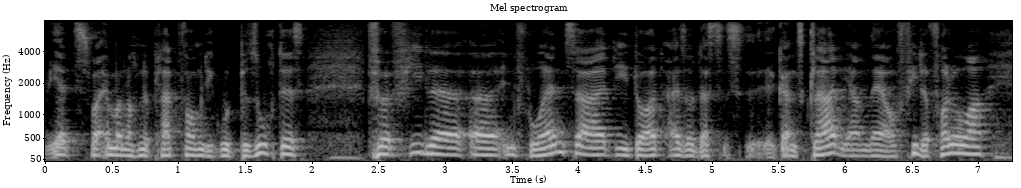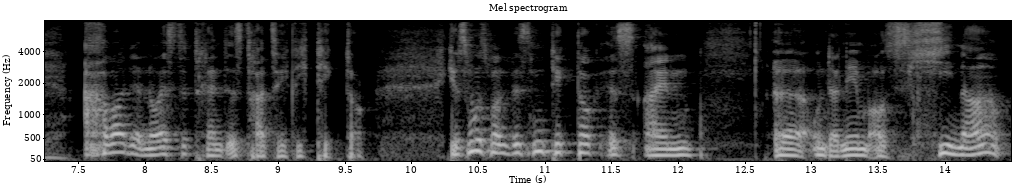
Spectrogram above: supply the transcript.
jetzt zwar immer noch eine Plattform, die gut besucht ist, für viele äh, Influencer, die dort, also das ist äh, ganz klar, die haben da ja auch viele Follower, aber der neueste Trend ist tatsächlich TikTok. Jetzt muss man wissen, TikTok ist ein äh, Unternehmen aus China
